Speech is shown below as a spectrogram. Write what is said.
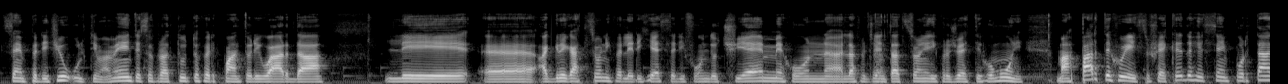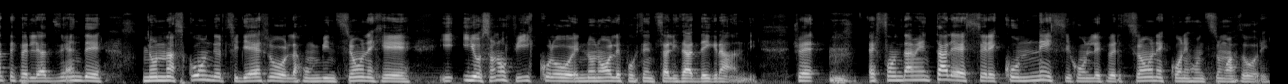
sempre di più ultimamente, soprattutto per quanto riguarda le eh, aggregazioni per le richieste di fondo CM con la presentazione di progetti comuni. Ma a parte questo, cioè, credo che sia importante per le aziende non nascondersi dietro la convinzione che io sono piccolo e non ho le potenzialità dei grandi. Cioè, è fondamentale essere connessi con le persone e con i consumatori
